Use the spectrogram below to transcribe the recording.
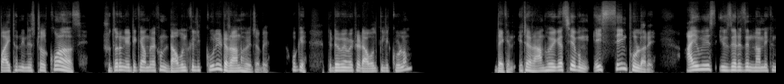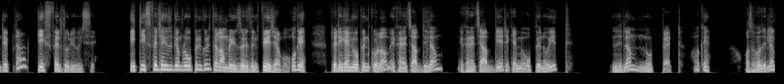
পাইথন ইনস্টল করা আছে, সুতরাং এটিকে আমরা এখন ডাবল ক্লিক করলে এটা রান হয়ে যাবে। ওকে, তো এটার আমি একটা ডাবল ক্লিক করলাম। দেখেন এটা রান হয়ে গেছে এবং এই সেম ফোল্ডারে iOS ইউজার এজেন্ট নামে কিন্তু একটা টেক্সট ফাইল তৈরি হয়েছে এই টেক্সট ফাইলটাকে যদি আমরা ওপেন করি তাহলে আমরা ইউজার এজেন্ট পেয়ে যাব। ওকে, তো এটাকে আমি ওপেন করলাম, এখানে চাপ দিলাম, এখানে চাপ দিয়ে এটাকে আমি ওপেন উইথ দিলাম নোটপ্যাড। ওকে, অথবা দিলাম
